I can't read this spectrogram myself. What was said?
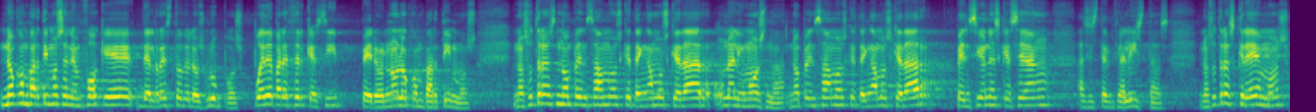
No compartimos el enfoque del resto de los grupos. Puede parecer que sí, pero no lo compartimos. Nosotras no pensamos que tengamos que dar una limosna, no pensamos que tengamos que dar pensiones que sean asistencialistas. Nosotras creemos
